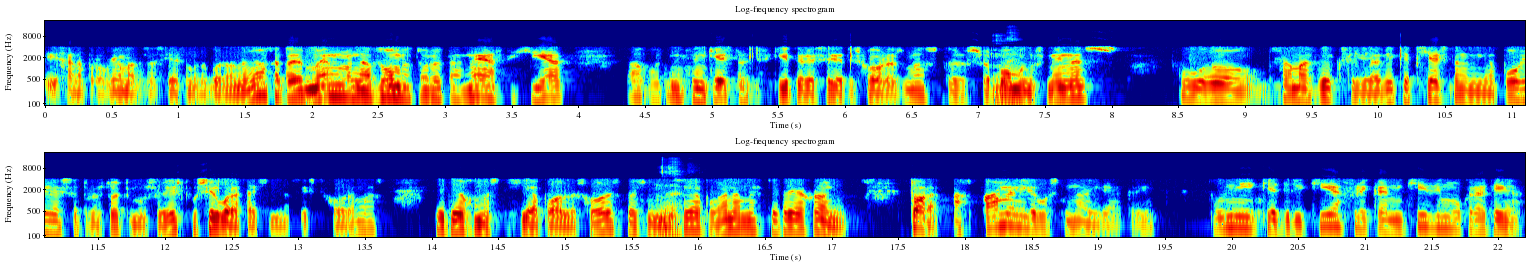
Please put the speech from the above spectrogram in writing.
είχαν προβλήματα σε σχέση με τον κορονοϊό. Θα περιμένουμε να δούμε τώρα τα νέα στοιχεία από την Εθνική Στατιστική Υπηρεσία της χώρας μας τους ναι. επόμενους μήνες που ε, θα μας δείξει δηλαδή και ποιες ήταν οι απώλειες σε προσδόκιμο ζωής που σίγουρα θα έχει μειωθεί στη χώρα μας γιατί έχουμε στοιχεία από άλλες χώρες που έχει ναι. μειωθεί από ένα μέχρι και τρία χρόνια. Τώρα, ας πάμε λίγο στην άλλη άκρη που είναι η κεντρική Αφρικανική Δημοκρατία.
